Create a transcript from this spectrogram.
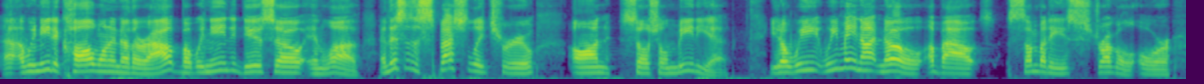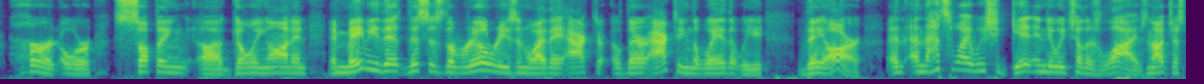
Uh, we need to call one another out, but we need to do so in love. And this is especially true on social media. You know, we we may not know about somebody's struggle or hurt or something uh, going on and and maybe that this is the real reason why they act they're acting the way that we they are and and that's why we should get into each other's lives not just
